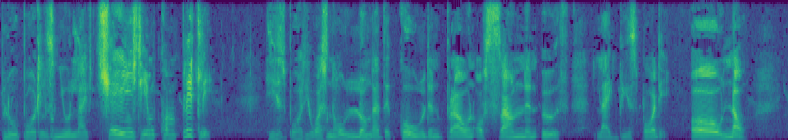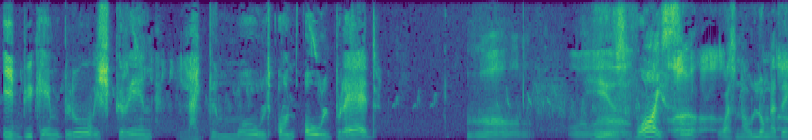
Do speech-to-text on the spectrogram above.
Blue Bottle's new life changed him completely. His body was no longer the golden brown of sun and earth like Bee's body. Oh no, it became bluish green like the mold on old bread. His voice was no longer the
